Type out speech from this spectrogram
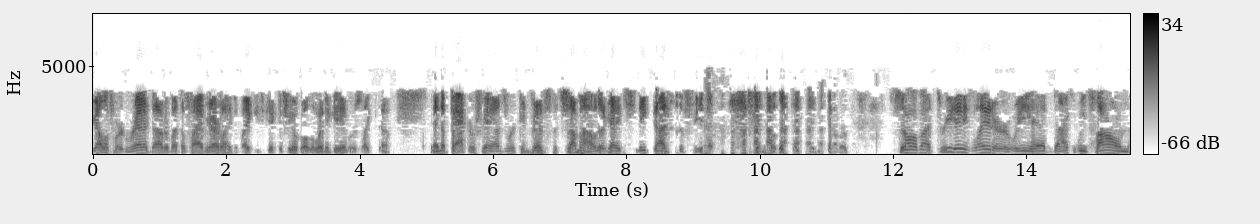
Guliford ran it down about the five yard line. The Vikings kicked the field goal to win the game. It was like, uh, and the Packer fans were convinced that somehow the guy sneaked onto the field. So about three days later, we had doc- we found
